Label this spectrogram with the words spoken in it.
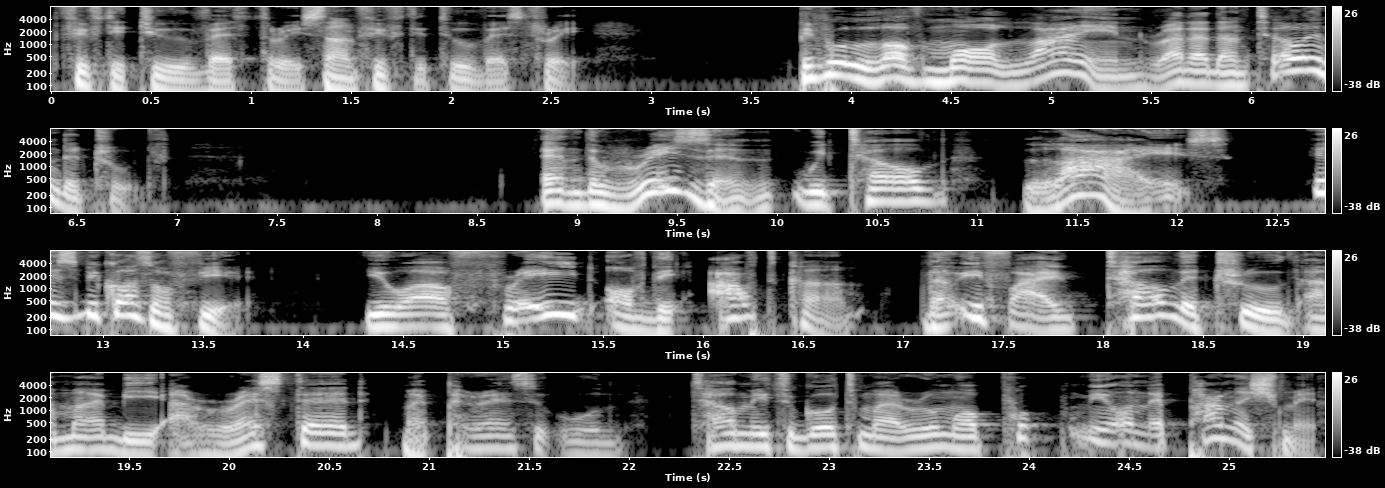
52 verse 3. Psalm 52 verse 3. People love more lying rather than telling the truth. And the reason we tell lies is because of fear. You are afraid of the outcome that if I tell the truth, I might be arrested. My parents would tell me to go to my room or put me on a punishment.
